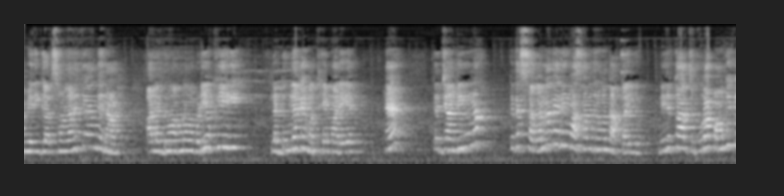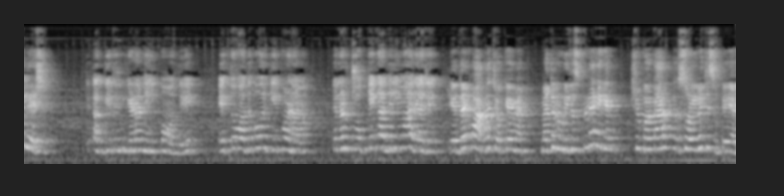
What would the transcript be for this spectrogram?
ਆ ਮੇਰੀ ਗੱਲ ਸੁਣ ਲੈ ਨਾ ਧਿਆਨ ਦੇ ਨਾਲ। ਆ ਲੱਡੂਆਂ ਬਣਾਉਣਾ ਬੜੀ ਔਖੀ ਹੈਗੀ ਲੱਡੂ ਲਿਆ ਕੇ ਮੱਥੇ ਮਾਰੇ ਆ। ਹੈ? ਤੇ ਜਾਂਦੀ ਨੂੰ ਨਾ ਕਿਤੇ ਸਗਨ ਨਾ ਤੇਰੀ ਮਾਸਾ ਵੀ ਤੈਨੂੰ ਮੈਂ ਹੀ। ਨਹੀਂ ਤੇ ਘਰ 'ਚ ਪੂਰਾ ਪਾਉਂਗੀ ਕਲੇਸ਼। ਤੇ ਅੱਗੇ ਤੁਸੀਂ ਕਿਹੜਾ ਨਹੀਂ ਪਾਉਂਦੇ? ਇਹ ਤੋਂ ਵੱਧ ਹੋਰ ਕੀ ਪਾਉਣਾ ਵਾ? ਤੇ ਉਹਨਾਂ ਨੂੰ ਚੁੱਕ ਕੇ ਕੱਢ ਲਈ ਮਾਰਿਆ ਜੇ? ਇਦਾਂ ਹੀ ਮਾਰਨਾ ਚੁੱਕੇ ਮੈਂ। ਮੈਂ ਤਾਂ ਰੂੜੀ ਤੇ ਸੁੱਟਣੇ ਸੀਗੇ। ਸ਼ੁਕਰ ਕਰ ਰਸੋਈ ਵਿੱਚ ਸੁੱਟੇ ਆ।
